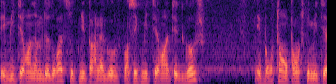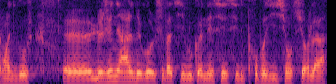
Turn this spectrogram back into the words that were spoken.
et Mitterrand un homme de droite soutenu par la gauche. Vous pensez que Mitterrand était de gauche? Et pourtant, on pense que Mitterrand est de gauche. Euh, le général de Gaulle, je ne sais pas si vous connaissez ses propositions sur la,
